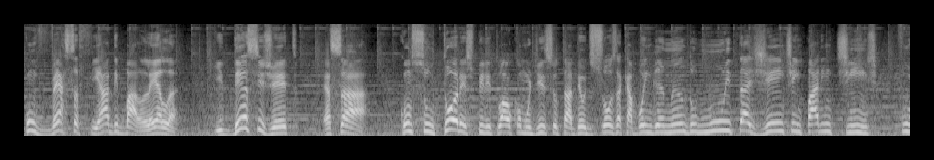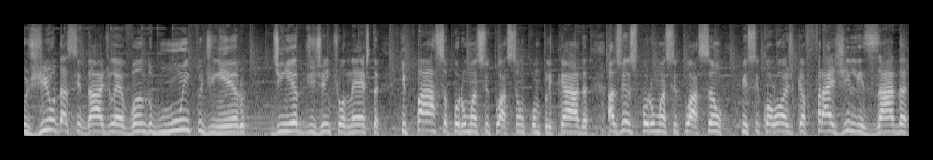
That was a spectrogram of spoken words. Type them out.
Conversa fiada e balela. E desse jeito, essa consultora espiritual, como disse o Tadeu de Souza, acabou enganando muita gente em Parintins fugiu da cidade levando muito dinheiro, dinheiro de gente honesta que passa por uma situação complicada, às vezes por uma situação psicológica fragilizada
